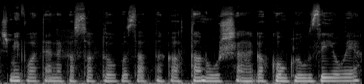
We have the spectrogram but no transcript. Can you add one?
És mi volt ennek a szakdolgozatnak a tanulsága, a konklúziója?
